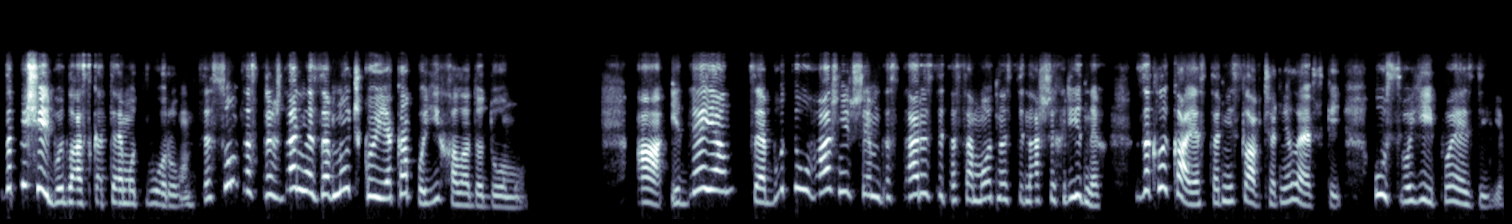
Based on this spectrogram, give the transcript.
Запишіть, будь ласка, тему твору. Це сум та страждання за внучкою, яка поїхала додому. А ідея це бути уважнішим до старості та самотності наших рідних, закликає Станіслав Чернілевський у своїй поезії.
